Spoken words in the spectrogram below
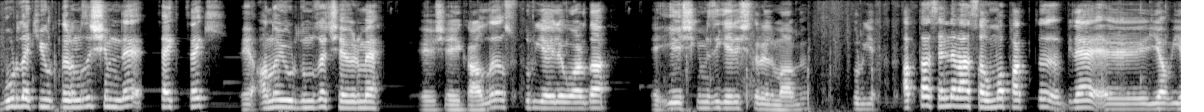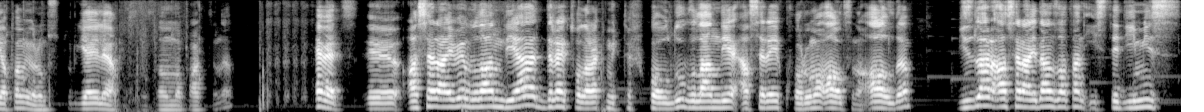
Buradaki yurtlarımızı şimdi tek tek e, ana yurdumuza çevirme e, şeyi kaldı. Sturgia ile bu arada e, ilişkimizi geliştirelim abi. Sturgia. Hatta seninle ben savunma paktı bile e, ya- yapamıyorum. Sturgia ile yapmışsın savunma paktını. Evet, e, Aseray ve Vlandia direkt olarak müttefik oldu. Vlandia Aseray'ı koruma altına aldı. Bizler Aseray'dan zaten istediğimiz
